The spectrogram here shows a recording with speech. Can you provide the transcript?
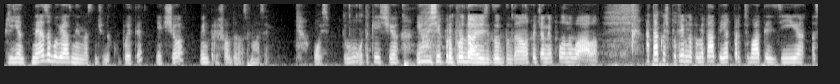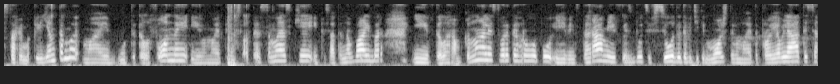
клієнт не зобов'язаний нас нічого не купити, якщо він прийшов до нас в магазин. Ось тому отакий ще я вам ще про продажі тут додала, хоча не планувала. А також потрібно пам'ятати, як працювати зі старими клієнтами. Має бути телефони, і ви маєте їм слати смски, і писати на Viber, і в телеграм-каналі створити групу, і в інстаграмі, і в Фейсбуці, всюди, де ви тільки можете, ви маєте проявлятися,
